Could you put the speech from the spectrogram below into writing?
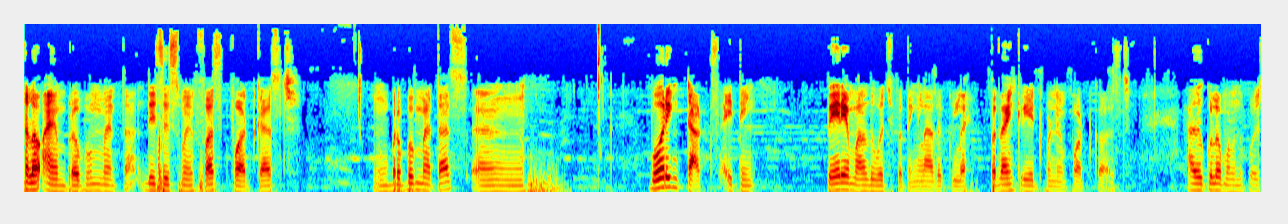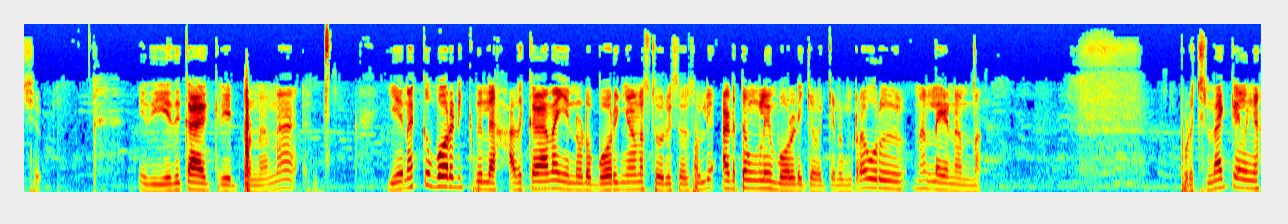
Hello, I am Prabhu Mehta. This is my first podcast. Um, Prabhu Mehta's um, Boring Talks, பேரே மறந்து போச்சு பார்த்தீங்களா அதுக்குள்ளே. இப்போ தான் க்ரியேட் பண்ணேன் பாட்காஸ்ட் அதுக்குள்ளே மறந்து போச்சு. இது எதுக்காக க்ரியேட் பண்ணேன்னா எனக்கு போர் அடிக்குது இல்லை அதுக்காக தான் என்னோடய போரிங்கான ஸ்டோரிஸை சொல்லி அடுத்தவங்களையும் போர் அடிக்க வைக்கணுன்ற ஒரு நல்ல எண்ணம் தான் பிடிச்சிருந்தா கேளுங்க.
